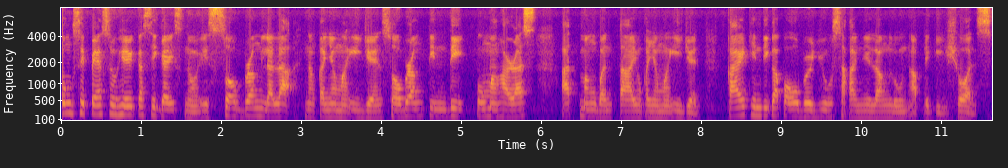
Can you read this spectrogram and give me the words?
Itong si Peso here kasi guys no is sobrang lala ng kanyang mga agent, sobrang tindi kung mangharas at mangbanta yung kanyang mga agent kahit hindi ka pa overdue sa kanilang loan applications.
